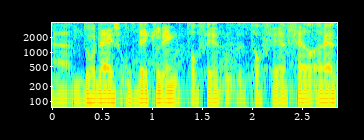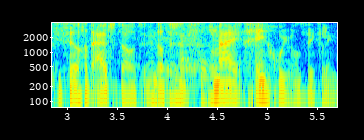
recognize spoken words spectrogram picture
Uh, door deze ontwikkeling toch weer, toch weer veel, relatief veel gaat uitstoten. En dat is volgens mij geen goede ontwikkeling.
